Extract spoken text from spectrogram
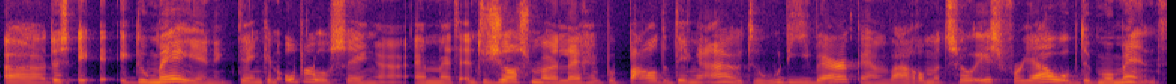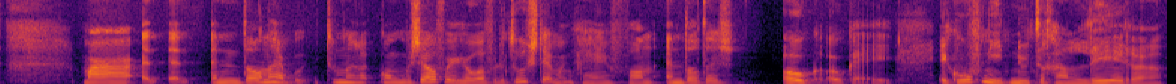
Uh, dus ik, ik doe mee en ik denk in oplossingen. En met enthousiasme leg ik bepaalde dingen uit. Hoe die werken en waarom het zo is voor jou op dit moment. Maar en, en, dan heb ik, toen kon ik mezelf weer heel even de toestemming geven van. En dat is ook oké. Ik hoef niet nu te gaan leren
